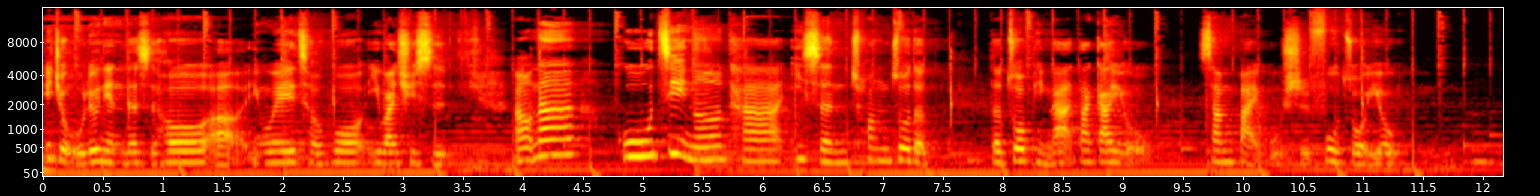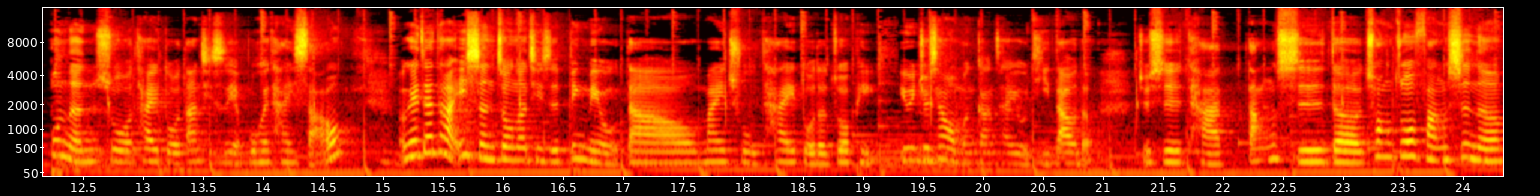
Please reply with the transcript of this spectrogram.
一九五六年的时候，呃，因为车祸意外去世。然后那估计呢，他一生创作的的作品啦，大概有三百五十幅左右。不能说太多，但其实也不会太少。OK，在他一生中呢，其实并没有到卖出太多的作品，因为就像我们刚才有提到的，就是他当时的创作方式呢，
